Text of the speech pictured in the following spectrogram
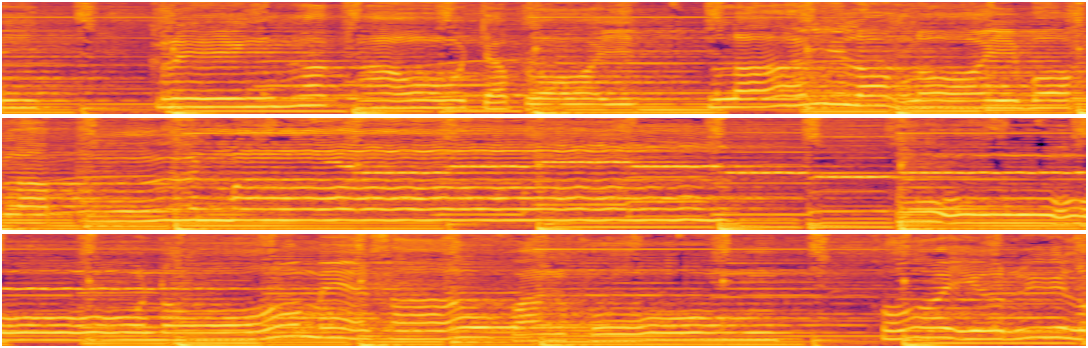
ย เกรงฮักเฮาจะปล่อยไหลล่องลอยบอกกลับคืนมาโอ้หนอแม่สาวฝั่งคงคอยหรือหล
